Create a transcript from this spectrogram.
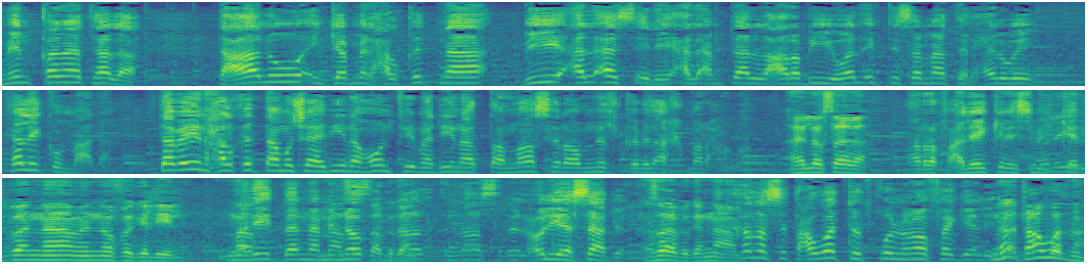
من قناة هلا. تعالوا نكمل حلقتنا بالأسئلة الأمثال العربية والابتسامات الحلوة. خليكم معنا. تابعين حلقتنا مشاهدينا هون في مدينة الناصرة وبنلتقي بالأخ مرحبا أهلا وسهلا. عرف عليك الاسم الكريم. بنا من نوفا قليل. وليد بنا من نوف سابقا. الناصر العليا سابقا. سابقا نعم. خلص تعودتوا تقولوا نوفا قليل. لا تعودنا.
